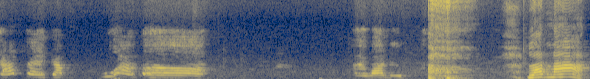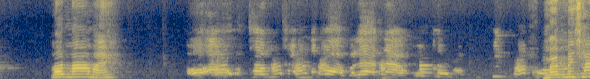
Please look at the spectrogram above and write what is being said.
ครับแต่กับพวกเอ่ออะไรว่าลืมราดหน้าราดหน้าไหมอ๋อเอาทำทำมาก่อนมาแรกหน้าผมกินครับไม่ไม่ใช่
